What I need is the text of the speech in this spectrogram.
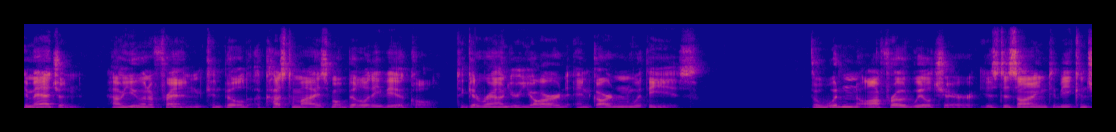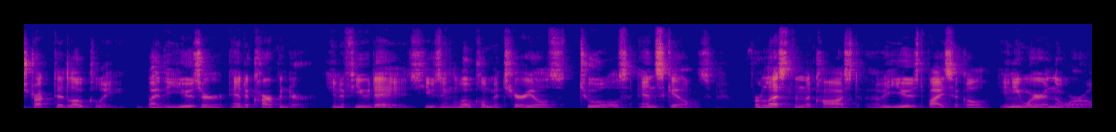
Imagine how you and a friend can build a customized mobility vehicle to get around your yard and garden with ease. The wooden off-road wheelchair is designed to be constructed locally by the user and a carpenter in a few days using local materials, tools, and skills for less than the cost of a used bicycle anywhere in the world.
